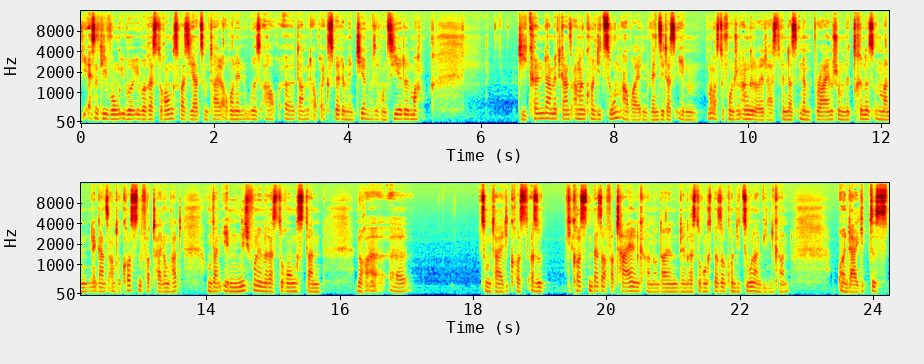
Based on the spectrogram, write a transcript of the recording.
die Essenslieferung über, über Restaurants, was sie ja zum Teil auch in den USA auch, äh, damit auch experimentieren, was sie auch in Seattle machen, die können da mit ganz anderen Konditionen arbeiten, wenn sie das eben, ne, was du vorhin schon angedeutet hast, wenn das in einem Prime schon mit drin ist und man eine ganz andere Kostenverteilung hat und dann eben nicht von den Restaurants dann noch äh, äh zum Teil die Kosten, also die Kosten besser verteilen kann und dann den Restaurants bessere Konditionen anbieten kann. Und da gibt es,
